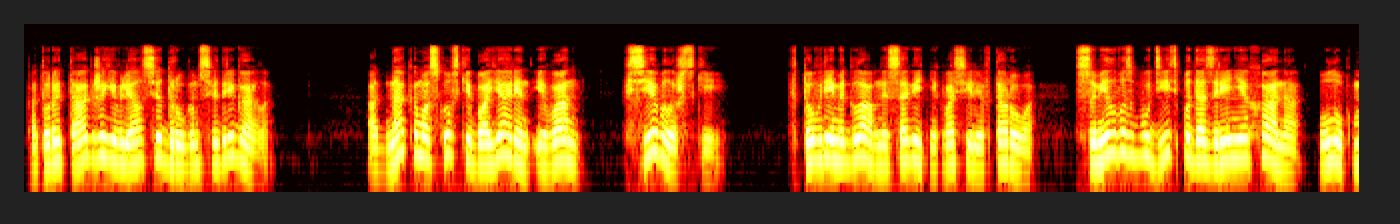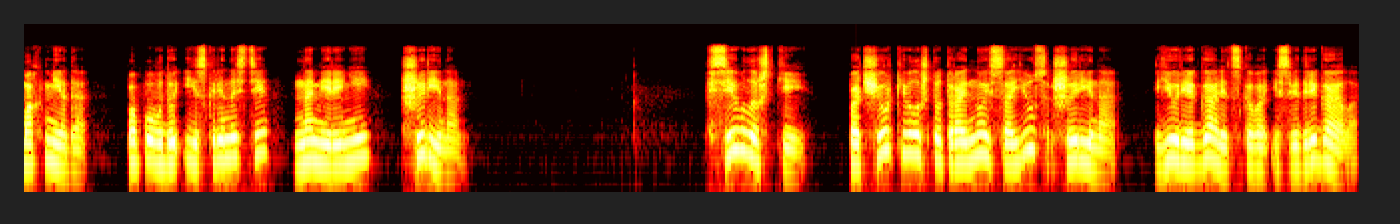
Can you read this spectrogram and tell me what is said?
который также являлся другом Свидригайла. Однако московский боярин Иван Всеволожский, в то время главный советник Василия II, сумел возбудить подозрения хана Улук Махмеда по поводу искренности намерений Ширина. Всеволожский подчеркивал, что тройной союз Ширина Юрия Галицкого и Свидригайла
